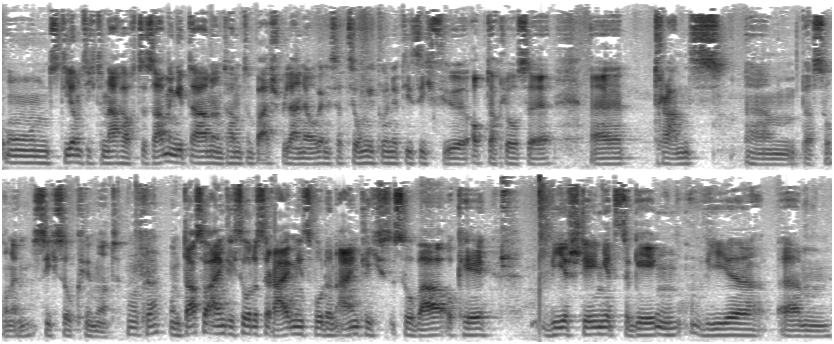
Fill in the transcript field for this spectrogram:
Und die haben sich danach auch zusammengetan und haben zum Beispiel eine Organisation gegründet, die sich für obdachlose äh, Trans ähm, Personen sich so kümmert. Okay. Und das war eigentlich so das Ereignis, wo dann eigentlich so war, okay, wir stehen jetzt dagegen, wir ähm,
